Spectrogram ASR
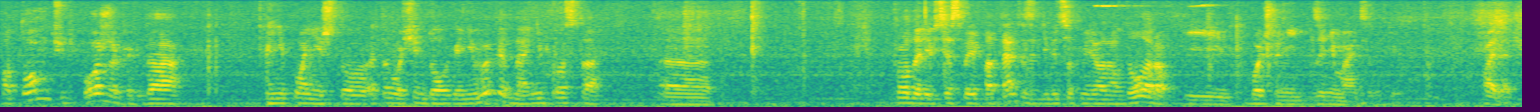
Потом, чуть позже, когда они поняли, что это очень долго и невыгодно, они просто э, продали все свои патенты за 900 миллионов долларов и больше не занимаются таким. Давай дальше.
